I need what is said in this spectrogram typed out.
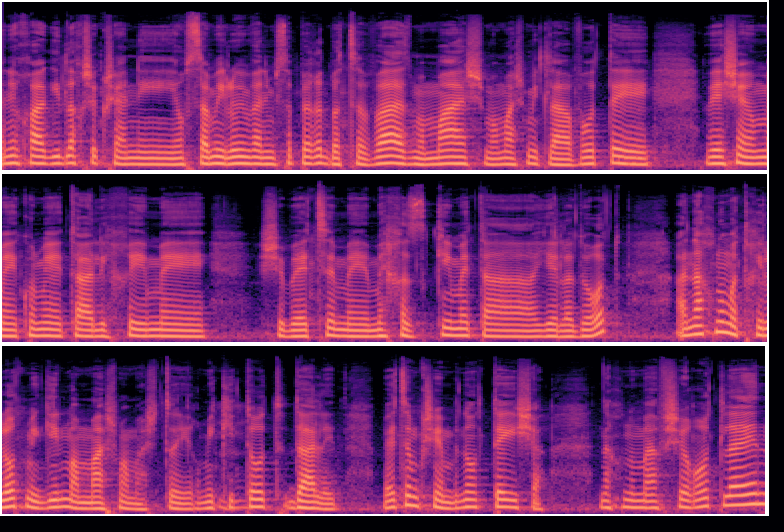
אני יכולה להגיד לך שכשאני עושה מילואים ואני מספרת בצבא, אז ממש ממש מתלהבות, אה, ויש היום כל מיני תהליכים שבעצם מחזקים את הילדות. אנחנו מתחילות מגיל ממש ממש צעיר, מכיתות ד', בעצם כשהן בנות תשע. אנחנו מאפשרות להן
